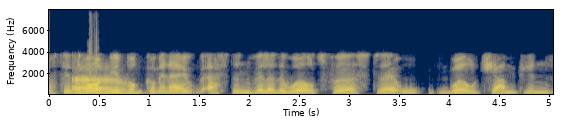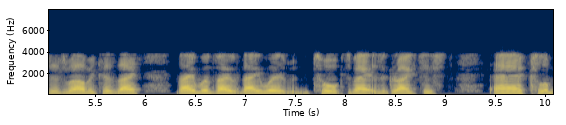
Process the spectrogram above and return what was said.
I think there might be a Um, book coming out. Aston Villa, the world's first uh, world champions, as well, because they they were vote they were talked about as the greatest uh, club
